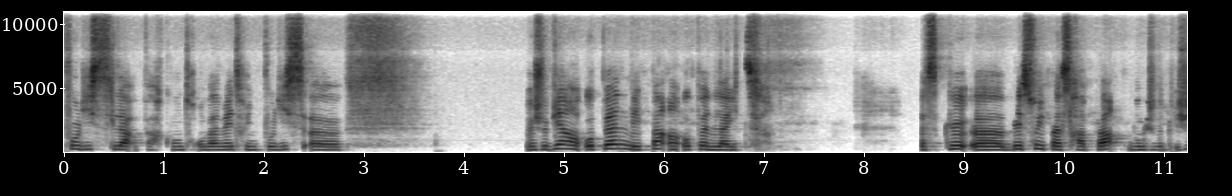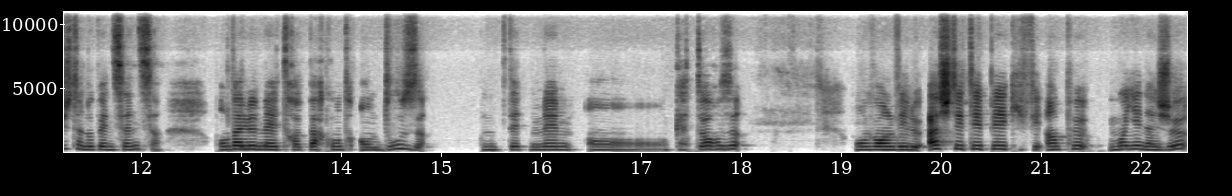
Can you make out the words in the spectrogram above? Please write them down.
police-là, par contre, on va mettre une police, heu je veux bien un open, mais pas un open light. Parce que, heu, Besso il passera pas, donc je juste un open sense. On va le mettre par contre en 12, ou peut-être même en 14. On va enlever le HTTP qui fait un peu moyenâgeux.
